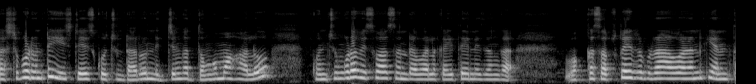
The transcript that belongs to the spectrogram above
కష్టపడి ఉంటే ఈ స్టేజ్కి వచ్చి ఉంటారు నిజంగా దొంగ మొహాలు కొంచెం కూడా విశ్వాసం ఉండే వాళ్ళకైతే నిజంగా. ఒక్క సబ్స్క్రైబర్ రావడానికి ఎంత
